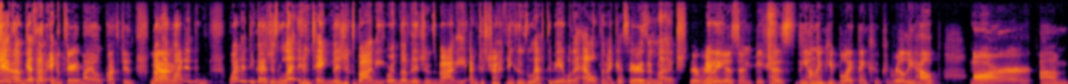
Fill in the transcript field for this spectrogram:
Yeah. I guess I'm answering my own questions. Yeah. like, why did why did you guys just let him take Vision's body or the Vision's body? I'm just trying to think who's left to be able to help, and I guess there isn't much. There really isn't because the only people I think who could really help Mhm. are um,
